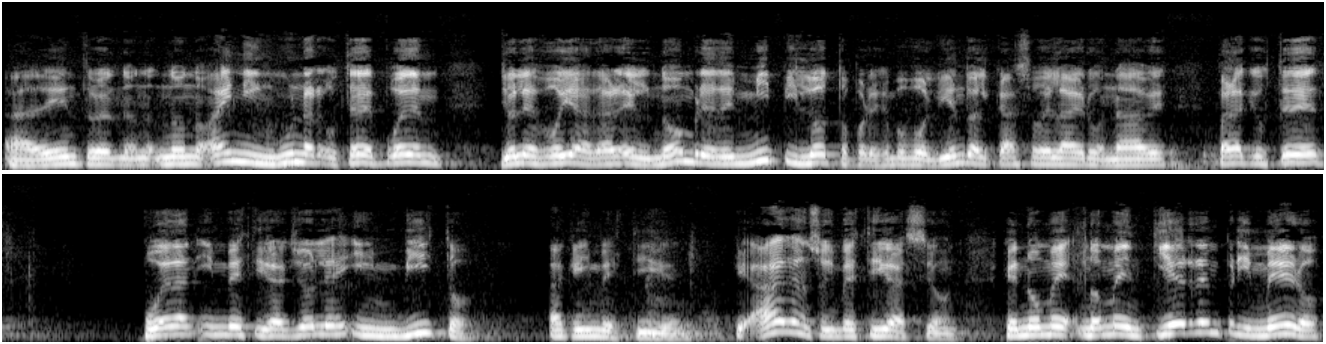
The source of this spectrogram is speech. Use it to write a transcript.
adentro, no, no- no, hay ninguna, ustedes pueden, yo les voy a dar el nombre de mi piloto, por ejemplo, volviendo al caso de la aeronave, para que ustedes puedan investigar. Yo les invito a que investiguen, que hagan su investigación, que no me, no me entierren primero,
